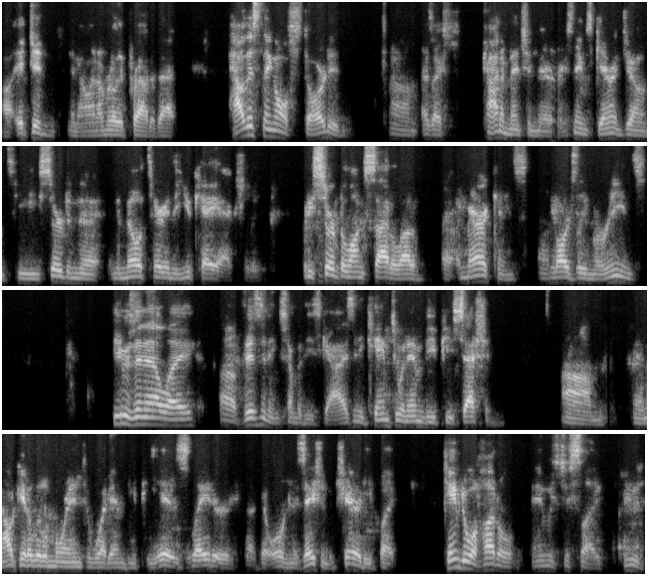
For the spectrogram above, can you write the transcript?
uh, it did, you know, and I'm really proud of that. How this thing all started, um, as I kind of mentioned there. His name's Garrett Jones. He served in the in the military in the UK actually, but he served alongside a lot of uh, Americans, uh, largely Marines. He was in LA uh, visiting some of these guys, and he came to an MVP session. Um, and I'll get a little more into what MVP is later, uh, the organization, the charity. But came to a huddle and was just like, dude,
